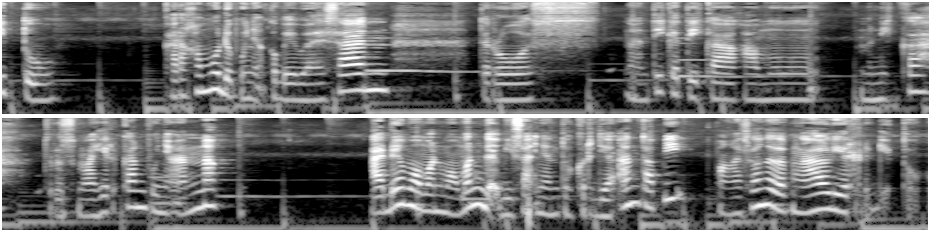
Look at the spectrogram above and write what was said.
itu karena kamu udah punya kebebasan terus nanti ketika kamu menikah terus melahirkan punya anak ada momen-momen gak bisa nyentuh kerjaan tapi penghasilan tetap ngalir gitu.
